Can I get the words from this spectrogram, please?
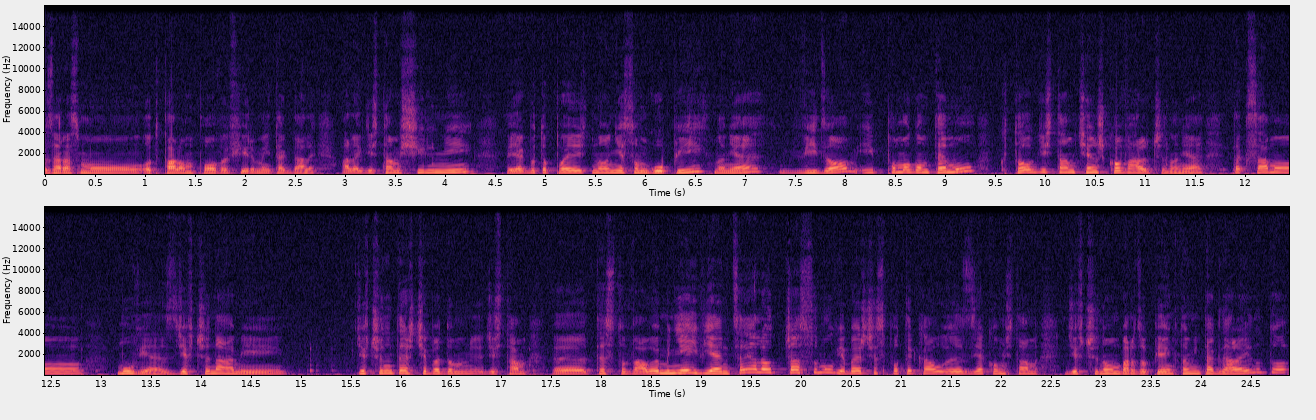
zaraz mu odpalą połowę firmy i tak dalej. Ale gdzieś tam silni, jakby to powiedzieć, no nie są głupi, no nie, widzą i pomogą temu, kto gdzieś tam ciężko walczy, no nie. Tak samo mówię z dziewczynami, dziewczyny też cię będą gdzieś tam e, testowały, mniej więcej, ale od czasu mówię, będziesz się spotykał e, z jakąś tam dziewczyną bardzo piękną i tak dalej, no to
